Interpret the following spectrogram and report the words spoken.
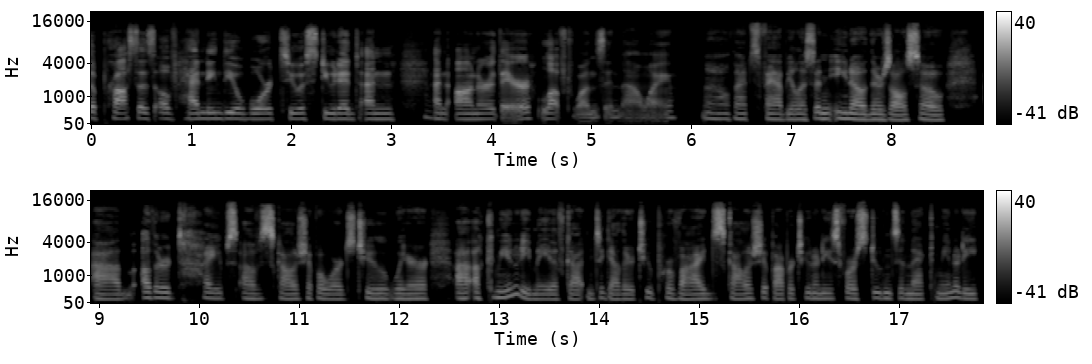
the process of handing the award to a student and mm-hmm. and honor their loved ones in that way Oh, that's fabulous. And, you know, there's also um, other types of scholarship awards too, where uh, a community may have gotten together to provide scholarship opportunities for students in that community.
